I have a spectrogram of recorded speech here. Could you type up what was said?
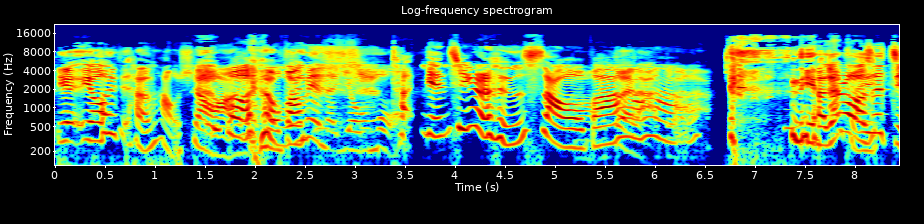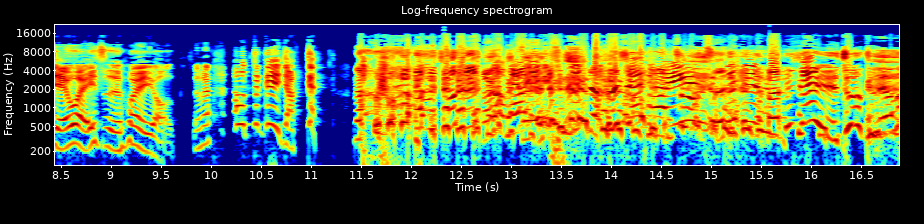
也有很好笑啊，我有某方面的幽默。他年轻人很少吧？哦对啦，对啦。你好像如果是结尾一直会有，就会啊，我就跟你讲干。然后就是有？些有？一些语助词，有？一些语助词就说：“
